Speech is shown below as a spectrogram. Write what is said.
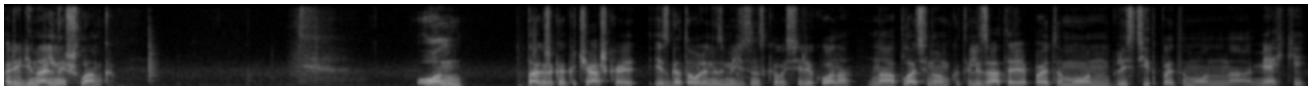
Оригинальный шланг. Он, так же как и чашка, изготовлен из медицинского силикона на платиновом катализаторе, поэтому он блестит, поэтому он а, мягкий,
